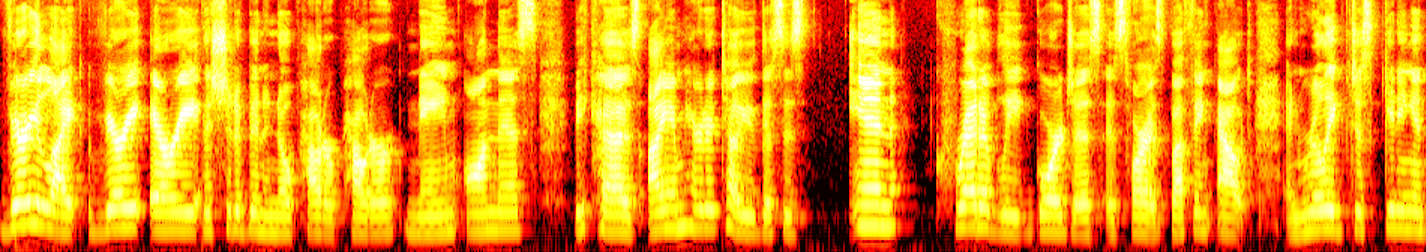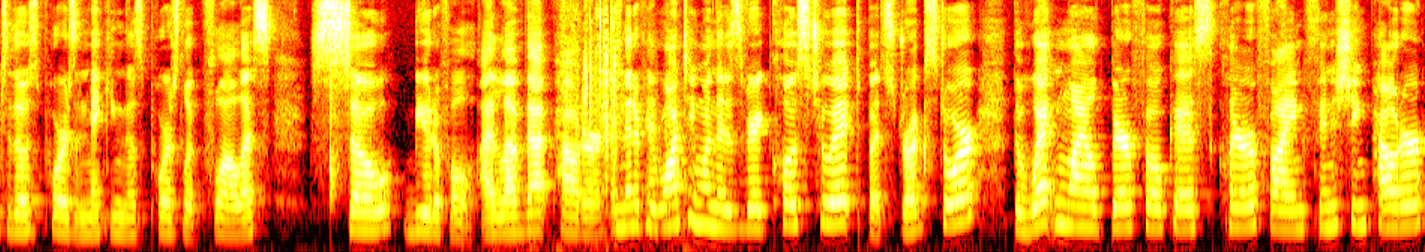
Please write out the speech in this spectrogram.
very light, very airy. This should have been a no powder powder name on this because I am here to tell you this is in incredibly gorgeous as far as buffing out and really just getting into those pores and making those pores look flawless so beautiful i love that powder and then if you're wanting one that is very close to it but it's drugstore the wet and wild bare focus clarifying finishing powder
